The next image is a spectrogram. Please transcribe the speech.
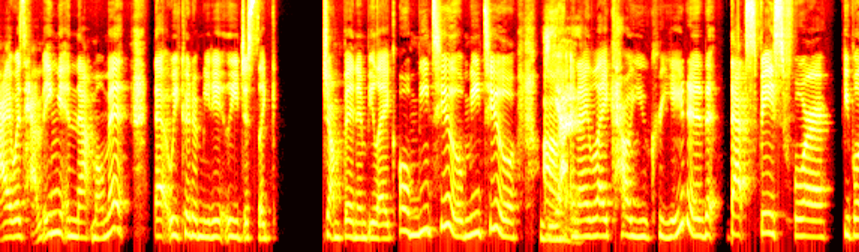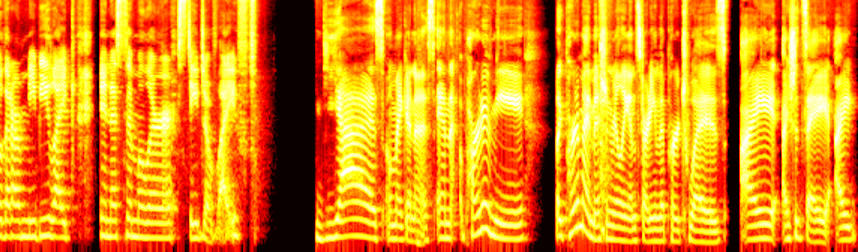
I was having in that moment that we could immediately just like jump in and be like, oh, me too, me too. Um, yeah. And I like how you created that space for people that are maybe like in a similar stage of life. Yes. Oh my goodness. And part of me, like part of my mission really in starting the perch was I I should say I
